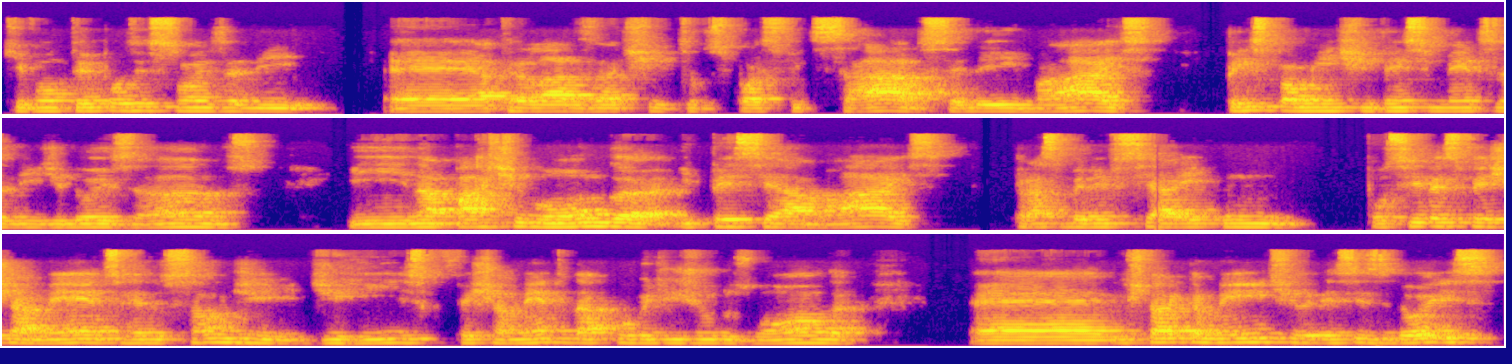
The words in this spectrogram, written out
que vão ter posições ali é, atreladas a títulos pós-fixados, CDI+, principalmente vencimentos ali de dois anos, e na parte longa, IPCA+, para se beneficiar aí com possíveis fechamentos, redução de, de risco, fechamento da curva de juros longa. É, historicamente, esses dois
